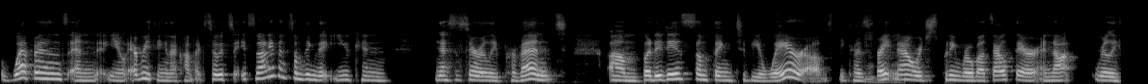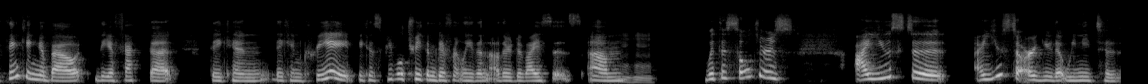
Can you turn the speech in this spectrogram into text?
weapons and, you know, everything in that context. So it's, it's not even something that you can necessarily prevent Um, but it is something to be aware of because mm -hmm. right mm-hmm. now we're just putting robots out there and not really thinking about the effect that they can they can create because people treat them differently than other devices. Um, mm -hmm. With the soldiers, I used to I used to argue that we need to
